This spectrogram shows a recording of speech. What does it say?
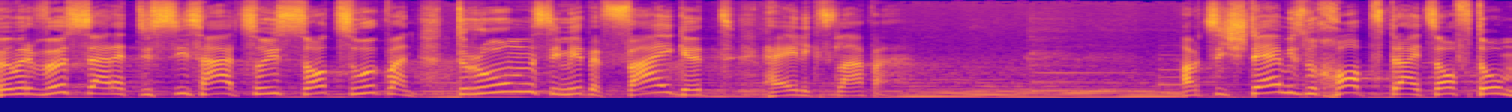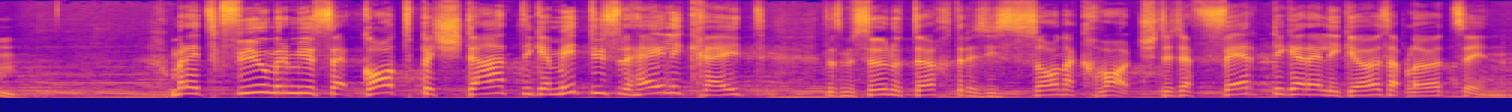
weil wir wissen, er hat uns sein Herz zu uns so zugewandt, darum sind wir befeigt, heilig zu leben. Aber das System in unserem Kopf dreht es oft um. Und wir haben das Gefühl, wir müssen Gott bestätigen mit unserer Heiligkeit, dass wir Söhne und Töchter sind. So ein Quatsch. Das ist ein fertiger religiöser Blödsinn.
